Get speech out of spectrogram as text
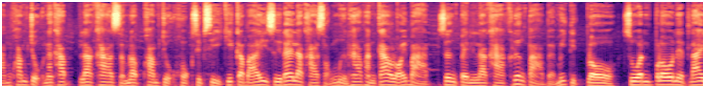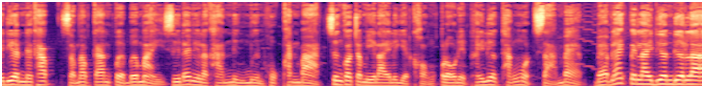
3 ความจุนะครับ ราคาสำหรับความจุ 64กิกะไบต์ซื้อได้ราคา 25,900 บาท ซึ่งเป็นราคาเครื่องเปล่าแบบไม่ติดโปร ส่วนโปรเน็ตรายเดือนนะครับสำหรับการเปิดเบอร์ใหม่ ซื้อได้ในราคา 16,000 บาท ซึ่งก็จะมีรายละเอียดของโปรเน็ตให้เลือกทั้งหมด 3แบบ แบบแรกเป็นรายเดือนเดือนละ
